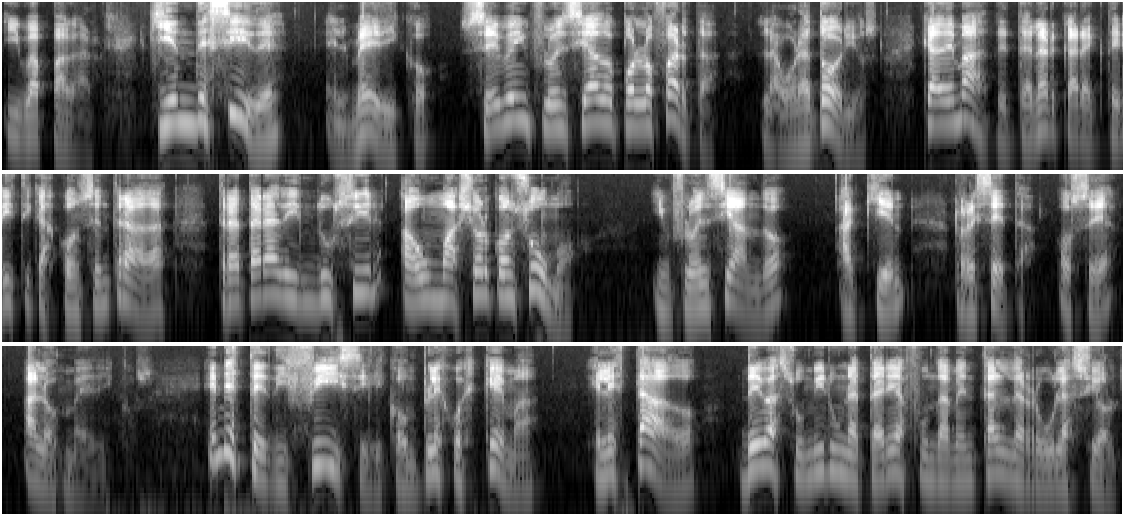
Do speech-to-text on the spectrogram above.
y va a pagar. Quien decide, el médico, se ve influenciado por la oferta, laboratorios, que además de tener características concentradas, tratará de inducir a un mayor consumo, influenciando a quien receta, o sea, a los médicos. En este difícil y complejo esquema, el Estado debe asumir una tarea fundamental de regulación,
